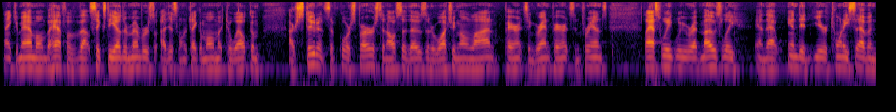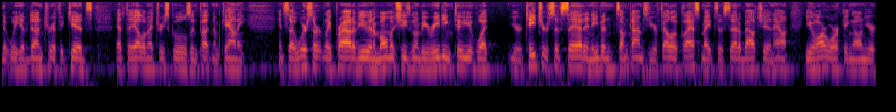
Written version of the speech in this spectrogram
Thank you, ma'am. On behalf of about 60 other members, I just want to take a moment to welcome our students, of course, first, and also those that are watching online, parents and grandparents and friends. Last week we were at Moseley, and that ended year 27 that we have done terrific kids at the elementary schools in Putnam County. And so we're certainly proud of you. In a moment, she's going to be reading to you what your teachers have said, and even sometimes your fellow classmates have said about you and how you are working on your,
